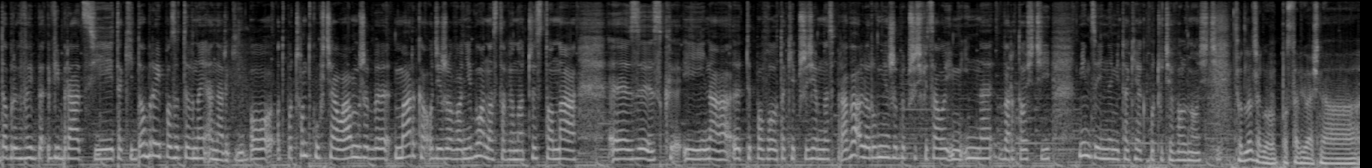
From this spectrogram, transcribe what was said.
dobrych wib- wibracji, takiej dobrej, pozytywnej energii, bo od początku chciałam, żeby marka odzieżowa nie była nastawiona czysto na e, zysk i na e, typowo takie przyziemne sprawy, ale również, żeby przyświecały im inne wartości, między innymi takie jak poczucie wolności. To dlaczego postawiłaś na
